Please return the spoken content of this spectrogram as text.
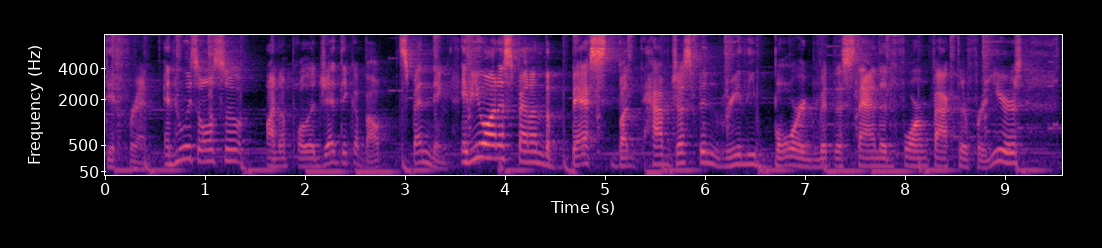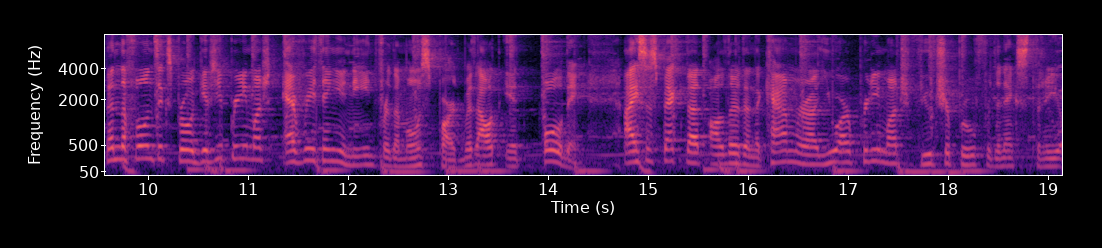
different and who is also unapologetic about spending. If you want to spend on the best but have just been really bored with the standard form factor for years, then the Phone 6 Pro gives you pretty much everything you need for the most part without it folding. I suspect that other than the camera, you are pretty much future-proof for the next 3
